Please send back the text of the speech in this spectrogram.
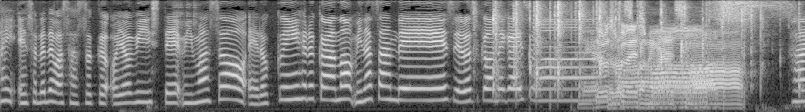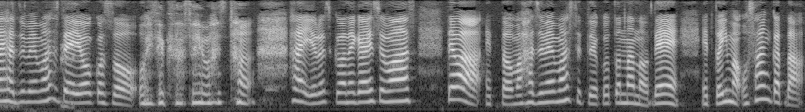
はい、えー、それでは早速お呼びしてみましょう。えー、ロックイン古川の皆さんです。よろしくお願いします。よろしくお願いします。はい、はじめまして、ようこそおいでくださいました。はい、よろしくお願いします。では、えっと、まあ、はじめましてということなので、えっと、今、お三方、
